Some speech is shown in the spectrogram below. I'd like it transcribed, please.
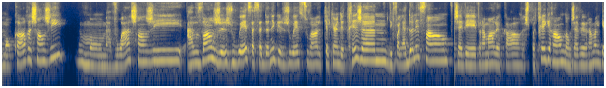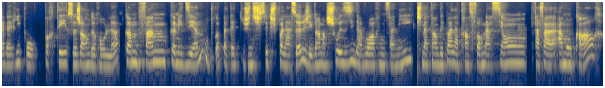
Mon corps a changé, mon ma voix a changé. Avant, je jouais, ça s'est donné que je jouais souvent quelqu'un de très jeune, des fois l'adolescente. J'avais vraiment le corps, je suis pas très grande, donc j'avais vraiment le gabarit pour porter ce genre de rôle-là. Comme femme comédienne, en tout cas peut-être, je, sais que je suis pas la seule. J'ai vraiment choisi d'avoir une famille. Je m'attendais pas à la transformation face à mon corps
